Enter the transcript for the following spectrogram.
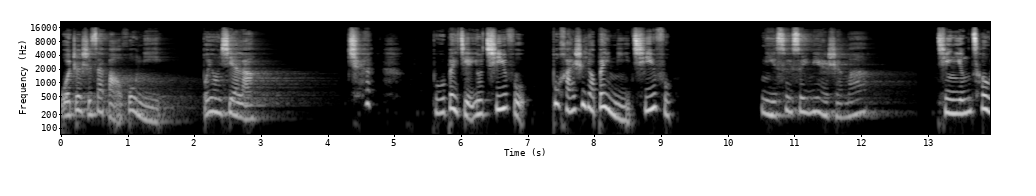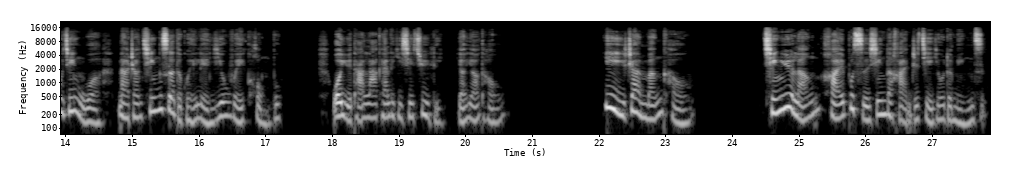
我这是在保护你，不用谢了。”切，不被解忧欺负，不还是要被你欺负？你碎碎念什么？青樱凑近我那张青色的鬼脸，尤为恐怖。我与他拉开了一些距离，摇摇头。驿站门口，秦玉郎还不死心地喊着解忧的名字。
